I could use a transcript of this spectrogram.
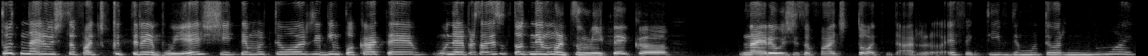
tot n-ai reușit să faci cât trebuie și de multe ori, din păcate, unele persoane sunt tot nemulțumite că n-ai reușit să faci tot, dar efectiv de multe ori nu ai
